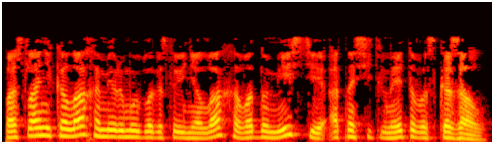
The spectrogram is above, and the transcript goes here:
Посланник Аллаха, мир ему и благословение Аллаха, в одном месте относительно этого сказал,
